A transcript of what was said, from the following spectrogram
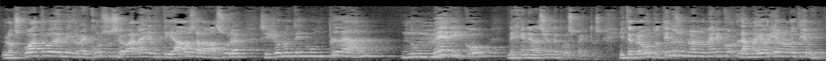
Los cuatro de mis recursos se van a ir tirados a la basura si yo no tengo un plan numérico de generación de prospectos. Y te pregunto, ¿tienes un plan numérico? La mayoría no lo tiene.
